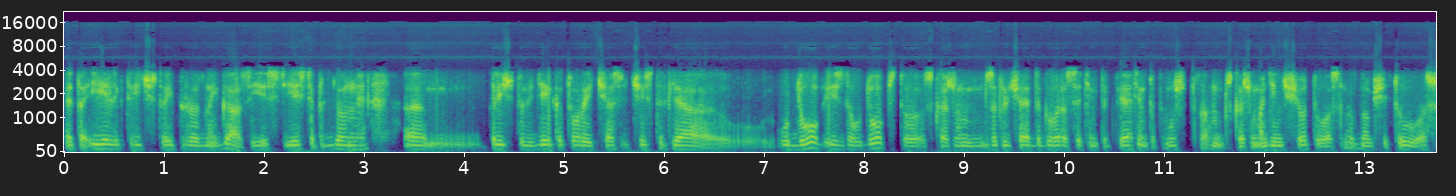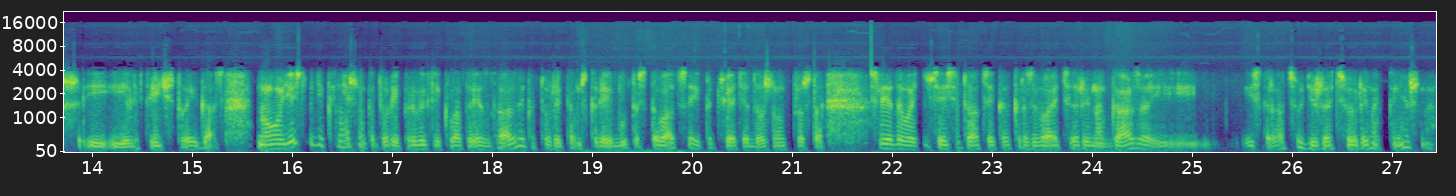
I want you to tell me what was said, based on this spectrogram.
это и электричество, и природный газ. Есть, есть определенное э, количество людей, которые час, чисто для удоб, из-за удобства, скажем, заключают договоры с этим предприятием, потому что там, скажем, один счет у вас на одном счету у вас и, и электричество, и газ. Но есть люди, конечно, которые привыкли к Латвии с газом, которые там скорее будут оставаться, и предприятие должно просто следовать всей ситуации, как развивается рынок газа, и, и стараться удержать свой рынок, конечно.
